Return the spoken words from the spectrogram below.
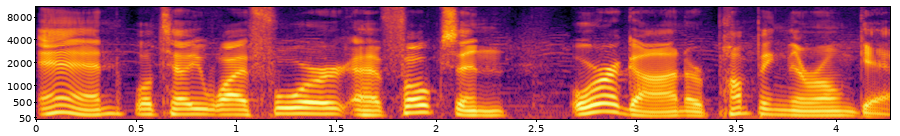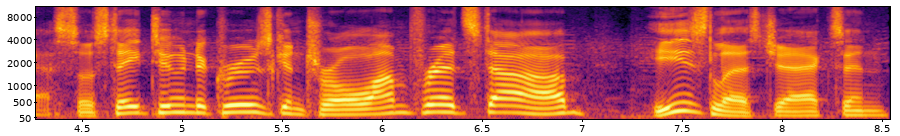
And we'll tell you why four uh, folks in Oregon are pumping their own gas. So stay tuned to Cruise Control. I'm Fred Staub. He's Les Jackson.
